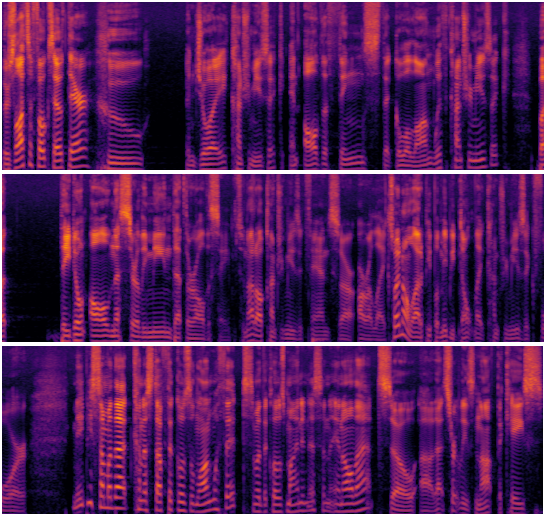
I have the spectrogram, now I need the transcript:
there's lots of folks out there who enjoy country music and all the things that go along with country music, but they don't all necessarily mean that they're all the same. So not all country music fans are, are alike. So I know a lot of people maybe don't like country music for maybe some of that kind of stuff that goes along with it, some of the closed mindedness and, and all that. So uh, that certainly is not the case.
